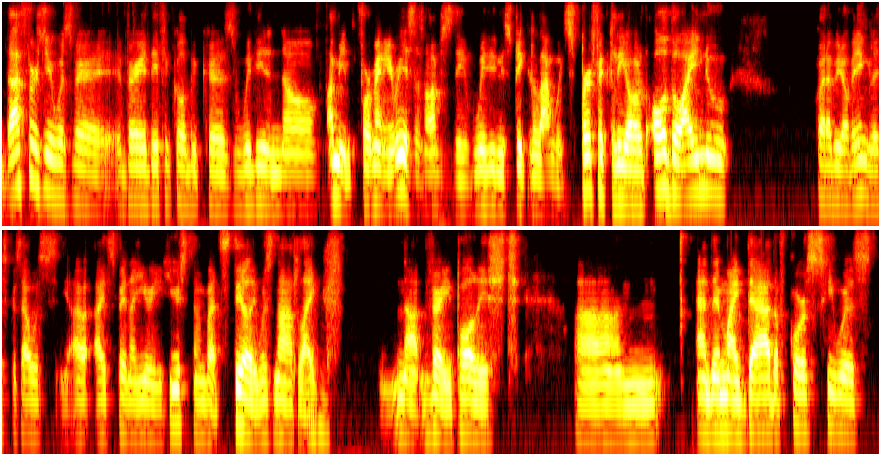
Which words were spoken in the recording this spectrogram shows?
that first year was very very difficult because we didn't know. I mean, for many reasons, obviously, we didn't speak the language perfectly. Or although I knew quite a bit of English because I was I, I, spent a year in Houston, but still, it was not like mm-hmm. not very polished. Um, and then my dad, of course, he was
